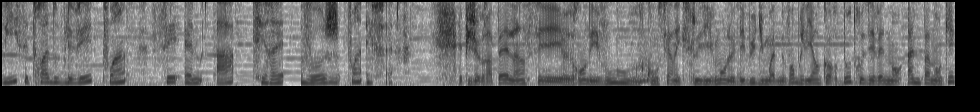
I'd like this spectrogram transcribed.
Oui, c'est www.cma-vosges.fr. Et puis je le rappelle, hein, ces rendez-vous concernent exclusivement le début du mois de novembre. Il y a encore d'autres événements à ne pas manquer.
